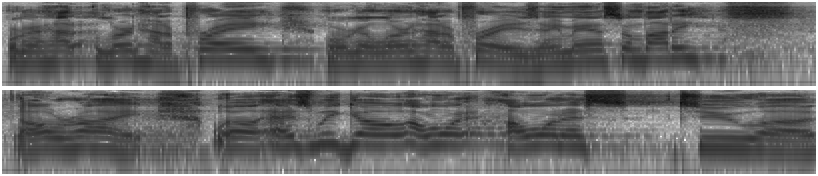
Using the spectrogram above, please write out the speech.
We're gonna learn how to pray, and we're gonna learn how to praise. Amen. Somebody. All right. Well, as we go, I want I want us to uh,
